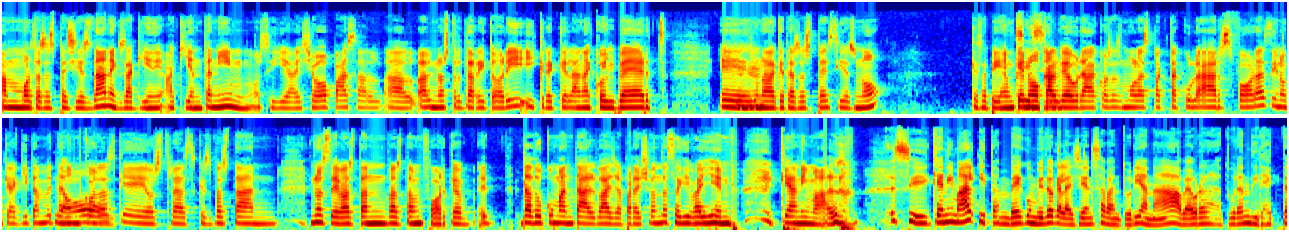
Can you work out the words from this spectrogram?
amb moltes espècies d'ànecs, aquí, aquí en tenim. O sigui, això passa al, al, al nostre territori i crec que l'ànec collverd eh, mm -hmm. és una d'aquestes espècies, no? Que sapiguem que Sí, no sí. cal veure coses molt espectaculars fora, sinó que aquí també tenim No. coses que, ostres, que és bastant, no sé, bastant, bastant fort, que eh, de documental, vaja, per això hem de seguir veient que animal. Sí, que animal, i també convido que la gent s'aventuri a anar a veure la natura en directe,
